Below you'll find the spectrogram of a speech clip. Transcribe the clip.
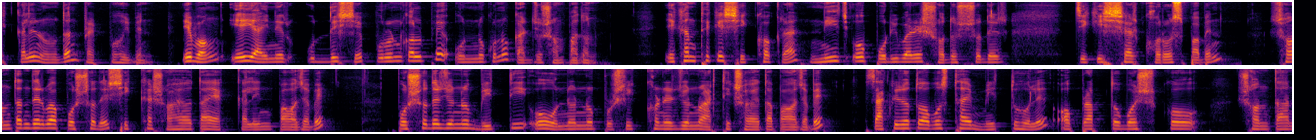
এককালীন অনুদান প্রাপ্য হইবেন এবং এই আইনের উদ্দেশ্যে পূরণকল্পে অন্য কোনো কার্য সম্পাদন। এখান থেকে শিক্ষকরা নিজ ও পরিবারের সদস্যদের চিকিৎসার খরচ পাবেন। সন্তানদের বা পোষ্যদের শিক্ষা সহায়তা এককালীন পাওয়া যাবে। পোষ্যদের জন্য বৃত্তি ও অন্যান্য প্রশিক্ষণের জন্য আর্থিক সহায়তা পাওয়া যাবে। চাকরিরত অবস্থায় মৃত্যু হলে অপ্রাপ্তবয়স্ক সন্তান,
